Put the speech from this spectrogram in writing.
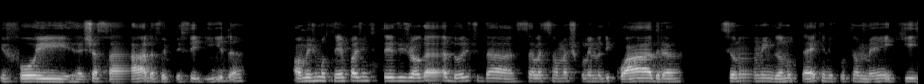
e foi rechaçada, foi perseguida. Ao mesmo tempo, a gente teve jogadores da seleção masculina de quadra, se eu não me engano, técnico também, que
